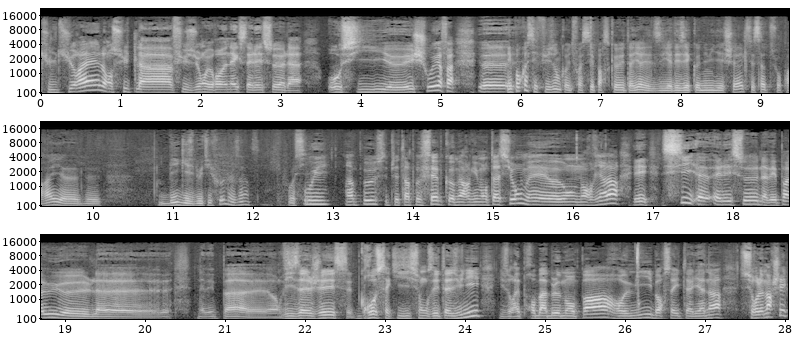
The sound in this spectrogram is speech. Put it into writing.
culturelle. Ensuite, la fusion Euronext LSE, elle a aussi euh, échoué. Enfin, euh... Mais pourquoi ces fusions encore une fois? C'est parce que d'ailleurs il y a des économies d'échelle. C'est ça toujours pareil. Euh, big is beautiful, c'est ça? Oui, un peu. C'est peut-être un peu faible comme argumentation, mais euh, on en revient là. Et si euh, LSE n'avait pas eu, euh, n'avait pas envisagé cette grosse acquisition aux États-Unis, ils auraient probablement pas remis Borsa Italiana sur le marché.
